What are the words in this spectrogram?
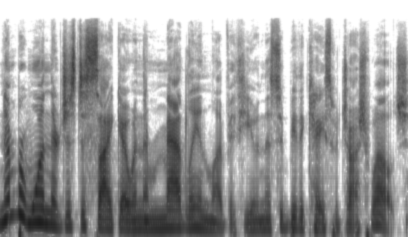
Number one, they're just a psycho and they're madly in love with you, and this would be the case with Josh Welch.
